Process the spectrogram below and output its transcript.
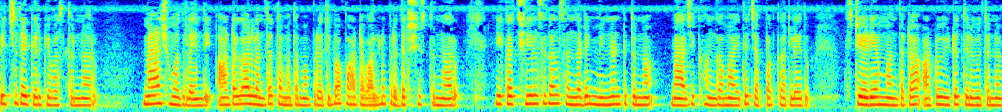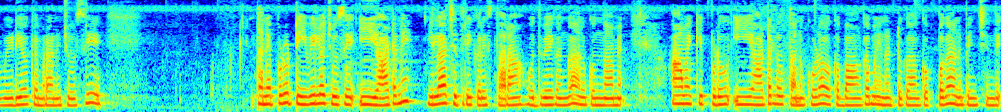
పిచ్చి దగ్గరికి వస్తున్నారు. మ్యాచ్ మొదలైంది. ఆటగాళ్ళంతా తమ తమ ప్రతిభ పాటవాలను ప్రదర్శిస్తున్నారు. ఇక చీల్స్గల్ సందడి మిన్నంటుతున్న మ్యాజిక్ హంగామా అయితే చెప్పక్కర్లేదు. స్టేడియం అంతటా అటు ఇటు తిరుగుతున్న వీడియో కెమెరాని చూసి తనెప్పుడు టీవీలో చూసే ఈ ఆటని ఇలా చిత్రీకరిస్తారా? ఉద్వేగంగా అనుకుందామే. ఆమెకిప్పుడు ఈ ఆటలో తను కూడా ఒక భాగమైనట్టుగా గొప్పగా అనిపించింది.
